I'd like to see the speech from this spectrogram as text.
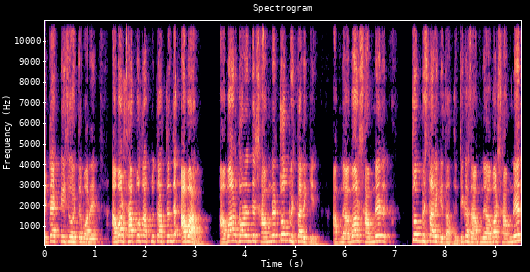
এটা একটা ইস্যু হইতে পারে। আবার সাপোজ আপনি চাচ্ছেন যে আবার আবার ধরেন যে সামনের চব্বিশ তারিখে, আপনি আবার সামনের চব্বিশ তারিখে যাচ্ছেন, ঠিক আছে? আপনি আবার সামনের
